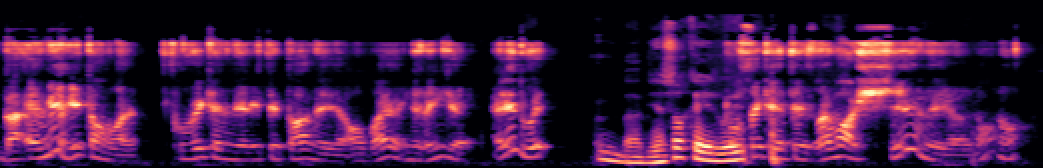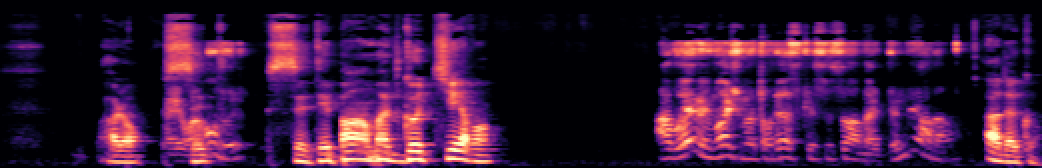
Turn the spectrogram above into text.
bah elle mérite en vrai. Je trouvais qu'elle méritait pas, mais en vrai, une ring, elle est douée. Bah, bien sûr qu'elle est Je douée. pensais qu'elle était vraiment à chier, mais euh, non, non. Alors, Elle est c'est- vraiment douée. c'était pas un match God tier, hein. Ah ouais, mais moi, je m'attendais à ce que ce soit un match de merde. Hein. Ah, d'accord.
